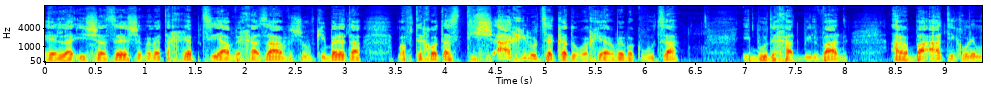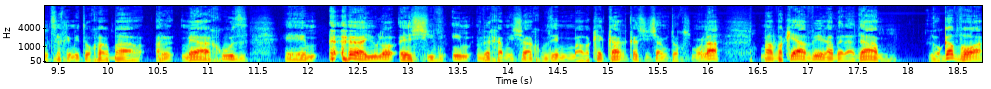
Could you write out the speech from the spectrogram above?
אה, לאיש הזה, שבאמת אחרי פציעה וחזר ושוב קיבל את המפתחות, אז תשעה חילוצי כדור הכי הרבה בקבוצה. עיבוד אחד בלבד, ארבעה תיקונים מוצלחים מתוך ארבעה, על 100 אחוז, היו לו אה, 75 אחוזים מאבקי קרקע, שישה מתוך שמונה, מאבקי אוויר, הבן אדם לא גבוה,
